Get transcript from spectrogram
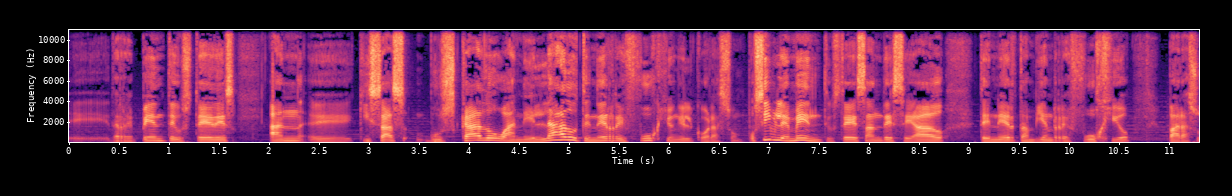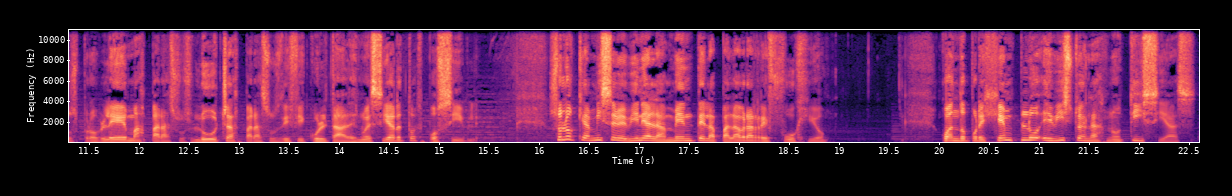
eh, de repente ustedes han eh, quizás buscado o anhelado tener refugio en el corazón. Posiblemente ustedes han deseado tener también refugio para sus problemas, para sus luchas, para sus dificultades. ¿No es cierto? Es posible. Solo que a mí se me viene a la mente la palabra refugio cuando, por ejemplo, he visto en las noticias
